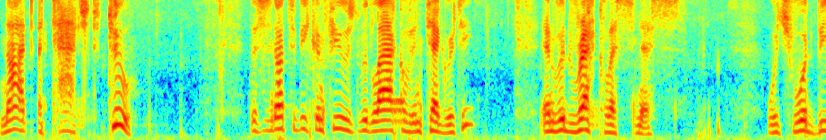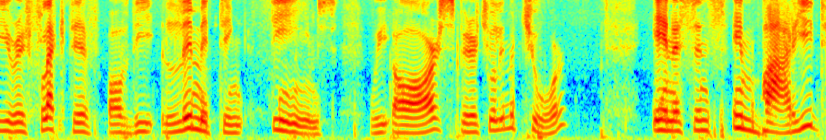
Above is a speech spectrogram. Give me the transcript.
not attached to. This is not to be confused with lack of integrity and with recklessness which would be reflective of the limiting themes. We are spiritually mature, innocence embodied,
